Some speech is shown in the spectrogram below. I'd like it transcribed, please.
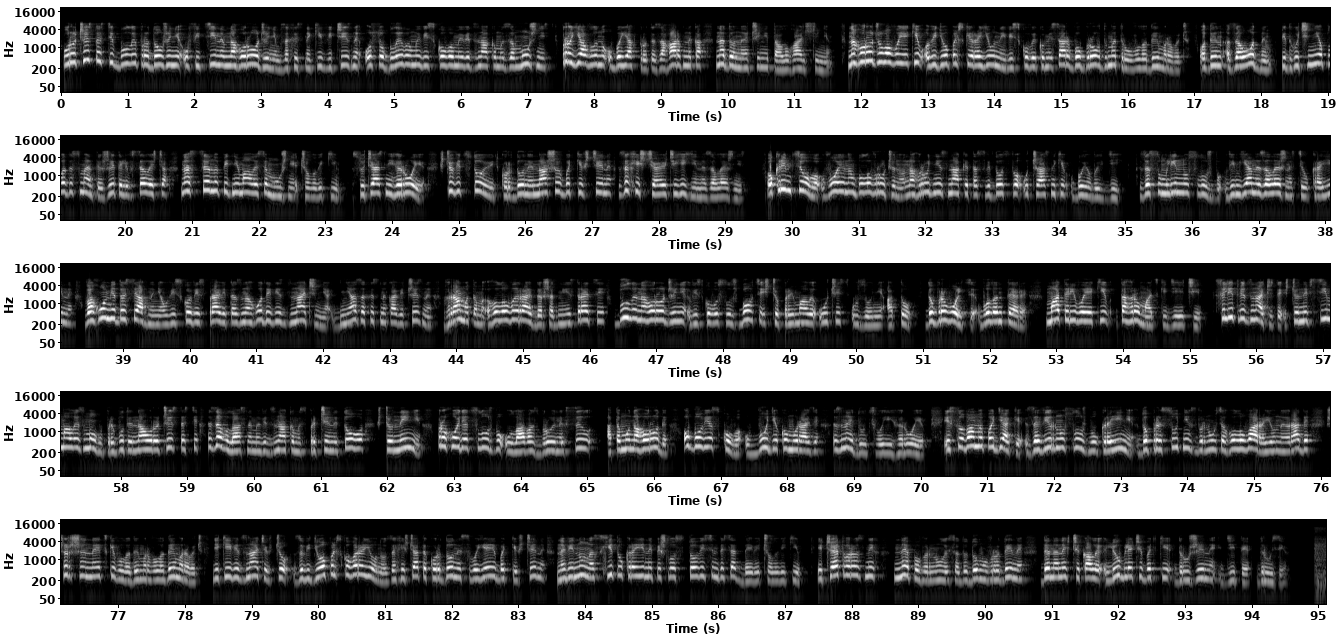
Урочистості були продовжені офіційним нагородженням захисників вітчизни особливими військовими відзнаками за мужність, проявлену у боях проти загарбника на Донеччині та Луганщині. Нагороджував вояків Овідіопольський районний військовий комісар Бобров Дмитро Володимирович. Один за одним під гучні аплодисменти жителів селища на сцену піднімалися мужні чоловіки, сучасні герої, що відстоюють кордони нашої батьківщини, захищаючи її незалежність. Окрім цього, воїнам було вручено нагрудні знаки та свідоцтва учасників бойових дій. За сумлінну службу в ім'я незалежності України, вагомі досягнення у військовій справі та з нагоди відзначення Дня захисника вітчизни грамотами голови райдержадміністрації були нагороджені військовослужбовці, що приймали участь у зоні АТО, добровольці, волонтери, матері вояків та громадські діячі. Слід відзначити, що не всі мали змогу прибути на урочистості за власними відзнаками з причини того, що нині проходять службу у лавах Збройних сил, а тому нагороди обов'язково у будь-якому разі знайдуть своїх героїв. Із словами подяки за вірну службу Україні до присутніх звернувся голова районної ради Шершенецький Володимир Володимирович, який відзначив, що з Овідіопольського району захищати кордони своєї батьківщини на війну на схід України пішло 189 чоловіків, і четверо з них не повернулися додому в родини, де на них чекали люблячі батьки, дружини, діти, друзі.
